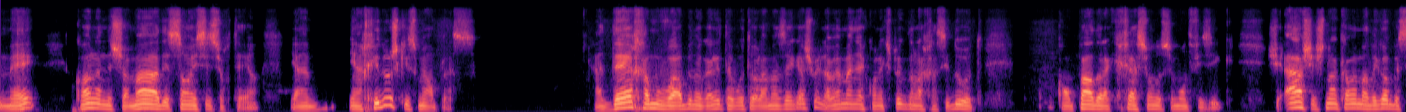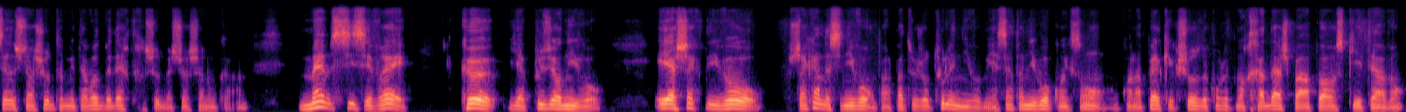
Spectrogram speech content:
mais quand la Neshama descend ici sur terre, il y a un, il qui se met en place. De la même manière qu'on explique dans la Chassidut, quand on parle de la création de ce monde physique, même si c'est vrai qu'il y a plusieurs niveaux, et à chaque niveau, chacun de ces niveaux, on ne parle pas toujours tous les niveaux, mais il y a certains niveaux qu'on appelle quelque chose de complètement khadash par rapport à ce qui était avant.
